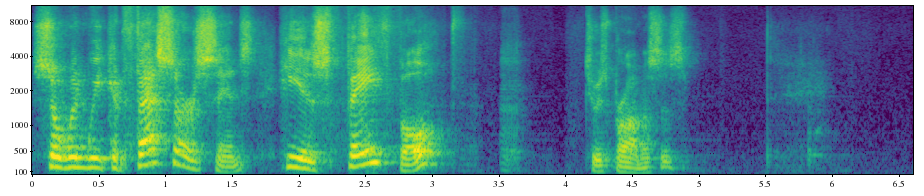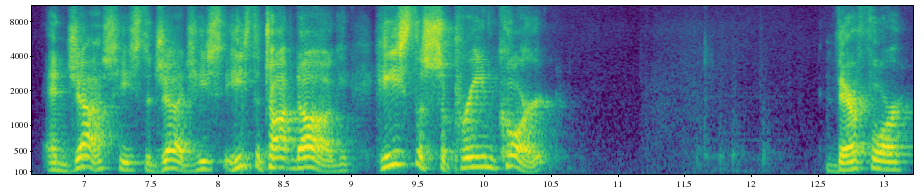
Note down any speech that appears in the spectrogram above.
So when we confess our sins, he is faithful to his promises. And just, he's the judge, he's, he's the top dog, he's the supreme court, therefore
